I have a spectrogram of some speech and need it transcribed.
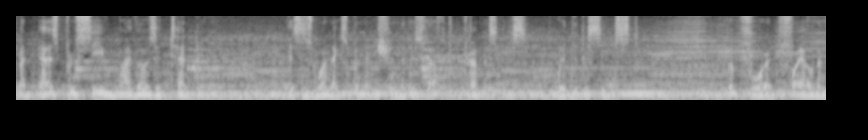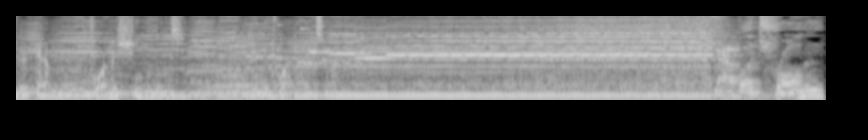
But as perceived by those attending, this is one explanation that has left the premises with the deceased. Look for it filed under M for machines in the Twilight Zone. Gabatron?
